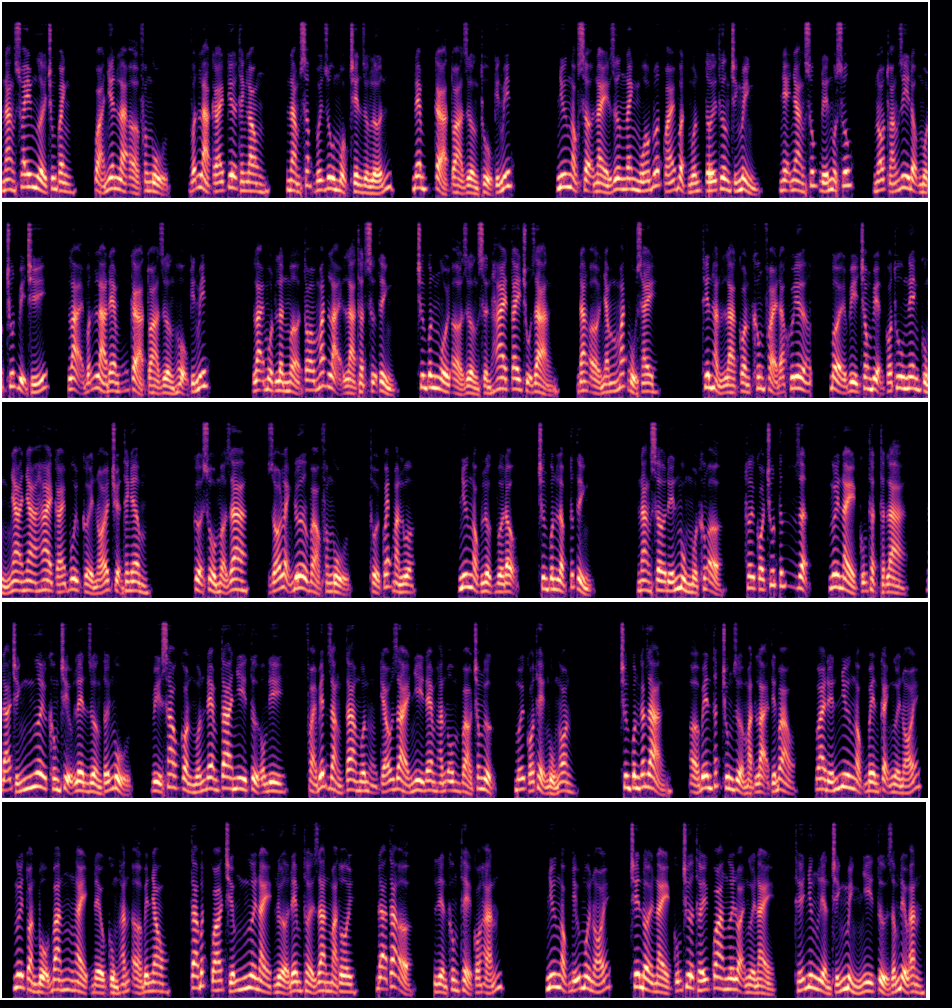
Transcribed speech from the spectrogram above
Nàng xoay người chung quanh, quả nhiên là ở phòng ngủ, vẫn là cái kia thanh long, nằm sấp với du mục trên giường lớn, đem cả tòa giường thủ kín mít. Như ngọc sợ này dương nhanh múa vướt quái vật muốn tới thương chính mình, nhẹ nhàng xúc đến một xúc, nó thoáng di động một chút vị trí, lại vẫn là đem cả tòa giường hộ kín mít. Lại một lần mở to mắt lại là thật sự tỉnh, Trương Quân ngồi ở giường sườn hai tay trụ giảng, đang ở nhắm mắt ngủ say. Thiên hẳn là còn không phải đã khuya, bởi vì trong viện có thu nên cùng nha nha hai cái vui cười nói chuyện thanh âm. Cửa sổ mở ra, gió lạnh đưa vào phòng ngủ, thổi quét màn lụa. Như Ngọc Lược vừa động, Trương Quân lập tức tỉnh. Nàng sơ đến mùng một không ở, hơi có chút tức giận, ngươi này cũng thật thật là, đã chính ngươi không chịu lên giường tới ngủ, vì sao còn muốn đem ta nhi tử ôm đi, phải biết rằng ta muốn kéo dài nhi đem hắn ôm vào trong ngực, mới có thể ngủ ngon. Trương Quân gác giảng, ở bên thất trung rửa mặt lại tiến vào, vai đến như Ngọc bên cạnh người nói, ngươi toàn bộ ban ngày đều cùng hắn ở bên nhau, ta bất quá chiếm ngươi này nửa đêm thời gian mà thôi, đã ta ở, liền không thể có hắn. Như Ngọc Điễu môi nói, trên đời này cũng chưa thấy qua ngươi loại người này, thế nhưng liền chính mình nhi tử giấm đều ăn.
